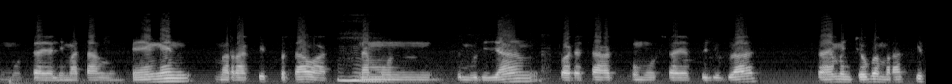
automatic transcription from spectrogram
umur saya lima tahun, pengen merakit pesawat. Mhm. Namun kemudian pada saat umur saya 17, saya mencoba merakit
